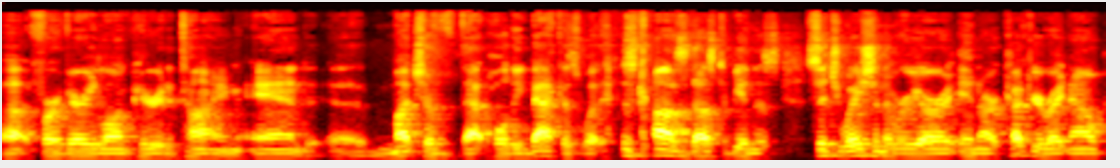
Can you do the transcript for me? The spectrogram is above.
uh, for a very long period of time. And uh, much of that holding back is what has caused us to be in this situation that we are in our country right now,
